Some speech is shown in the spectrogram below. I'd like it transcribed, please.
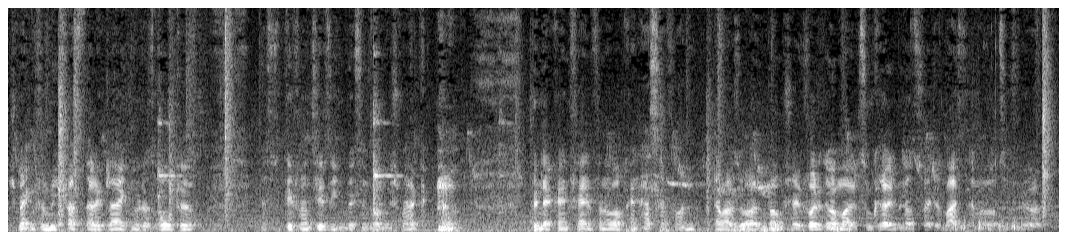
Schmecken für mich fast alle gleich, nur das rote, das differenziert sich ein bisschen vom Geschmack. Ich bin da kein Fan von, aber auch kein Hass davon. Aber so als Bauchscheibe, ich wollte immer mal zum Grillen benutzen, weil das meistens immer nur so für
